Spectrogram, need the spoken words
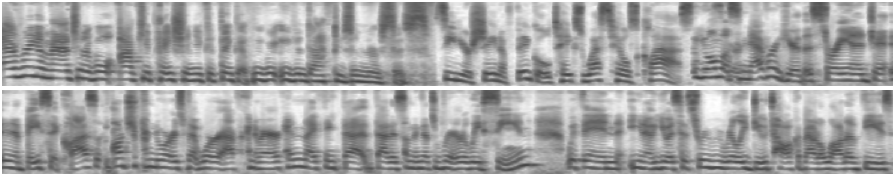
every imaginable occupation you could think of. We were even doctors and nurses. Senior Shana Finkel takes West Hill's class. You almost never hear this story in a, in a basic class. Entrepreneurs that were African American. I think that that is something that's rarely seen within, you know, U.S. history. We really do talk about a lot of these,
